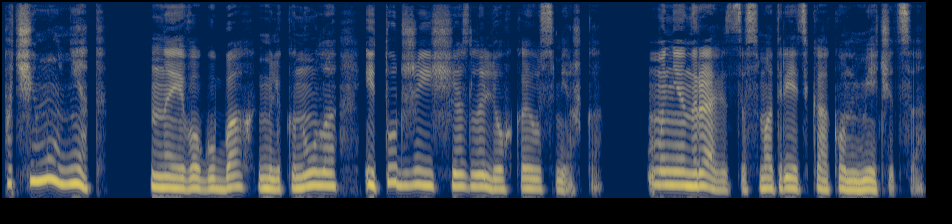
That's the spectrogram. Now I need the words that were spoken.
«Почему нет?» На его губах мелькнула и тут же исчезла легкая усмешка. «Мне нравится смотреть, как он мечется».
